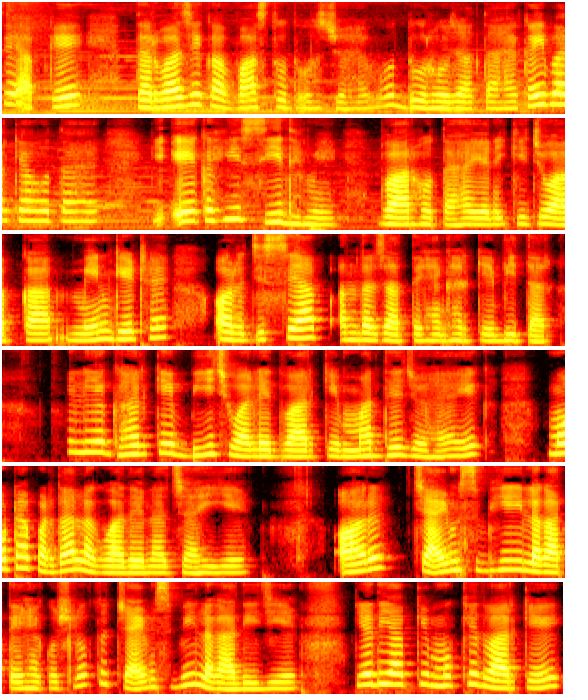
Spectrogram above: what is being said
से आपके दरवाजे का वास्तु दोष जो है वो दूर हो जाता है। कई बार क्या होता है कि एक ही सीध में द्वार होता है, यानी कि जो आपका मेन गेट है और जिससे आप अंदर जाते हैं घर के भीतर। के लिए घर के बीच वाले द्वार के मध्य जो है, एक मोटा पर्दा लगवा देना चाहिए। और चाइम्स भी लगाते हैं कुछ लोग तो चाइम्स भी लगा दीजिए। यदि आपके मुख्य द्वार के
